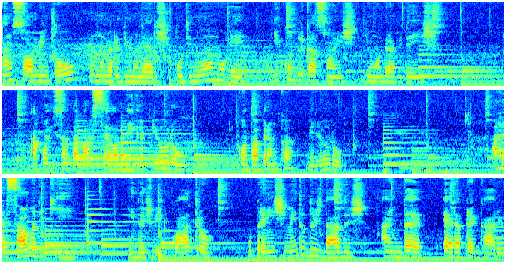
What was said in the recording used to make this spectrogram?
não só aumentou o número de mulheres que continuam a morrer de complicações de uma gravidez, a condição da parcela negra piorou, enquanto a branca melhorou. A ressalva de que, em 2004, o preenchimento dos dados ainda é, era precário.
